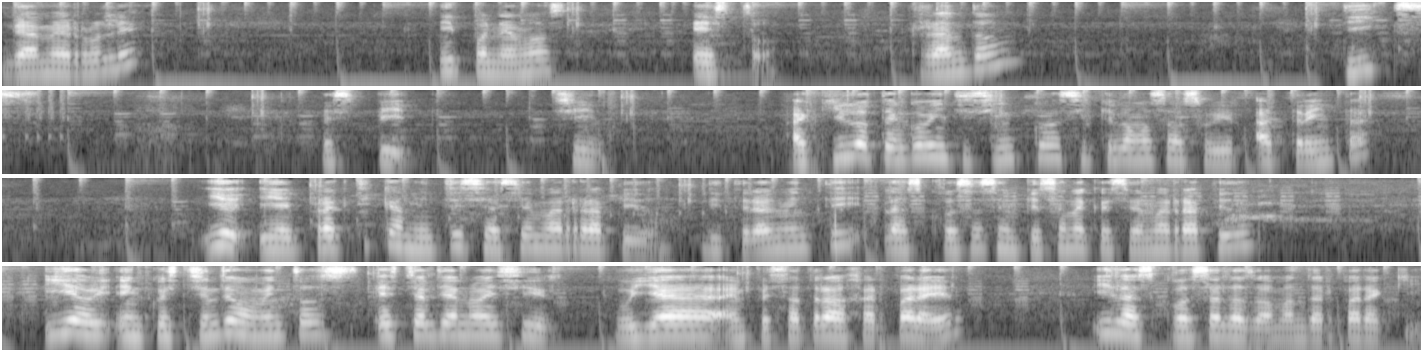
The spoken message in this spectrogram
game rule y ponemos esto, random Dix Speed. Sí. Aquí lo tengo 25, así que lo vamos a subir a 30. Y, prácticamente se hace más rápido. Literalmente las cosas empiezan a crecer más rápido. Y en cuestión de momentos, este al día no va a decir, voy a empezar a trabajar para él. Y las cosas las va a mandar para aquí.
